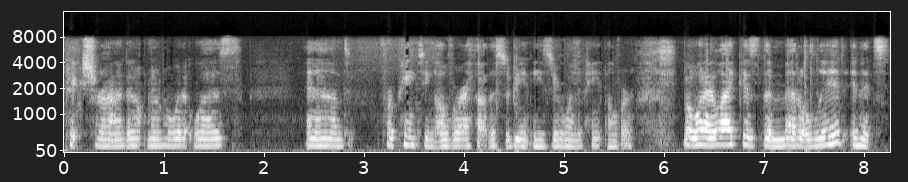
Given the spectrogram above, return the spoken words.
picture on it. I don't remember what it was. And for painting over, I thought this would be an easier one to paint over. But what I like is the metal lid, and it's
